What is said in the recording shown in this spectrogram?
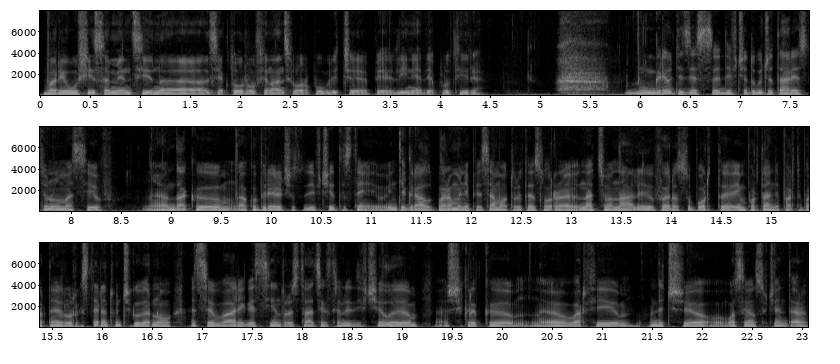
Va reuși să mențină sectorul finanțelor publice pe linie de plutire? Greu de zis. Deficitul bugetar este unul masiv. Dacă acoperirea acestui deficit este integral, va rămâne pe seama autorităților naționale, fără suport important de partea partenerilor externi, atunci guvernul se va regăsi într-o situație extrem de dificilă și cred că va fi, deci, o să avem suficiente Uh,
